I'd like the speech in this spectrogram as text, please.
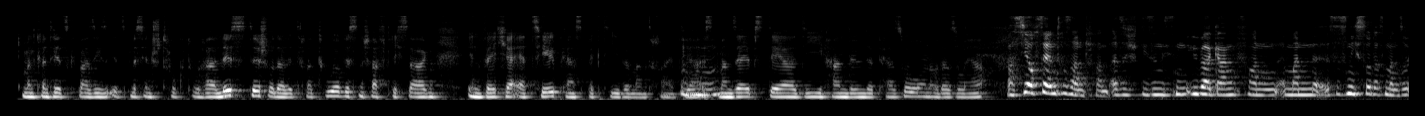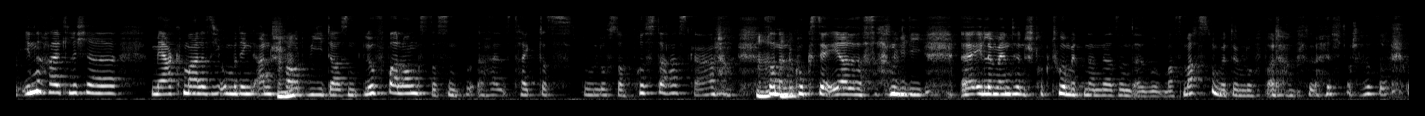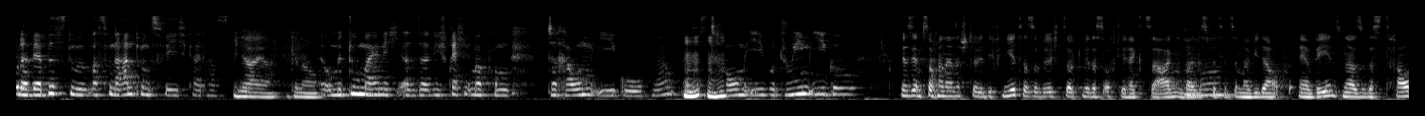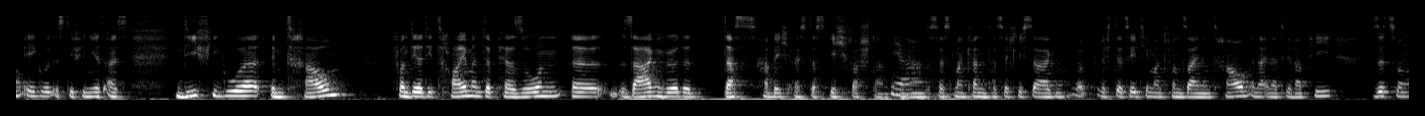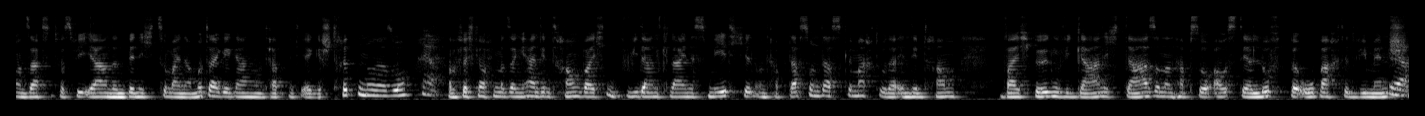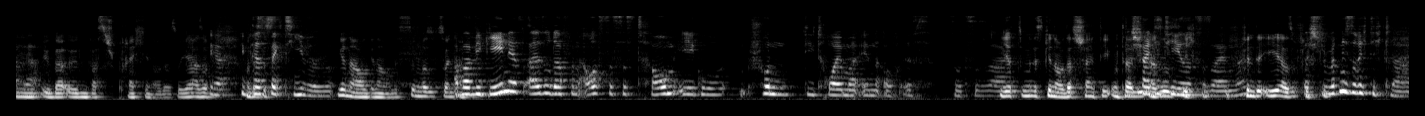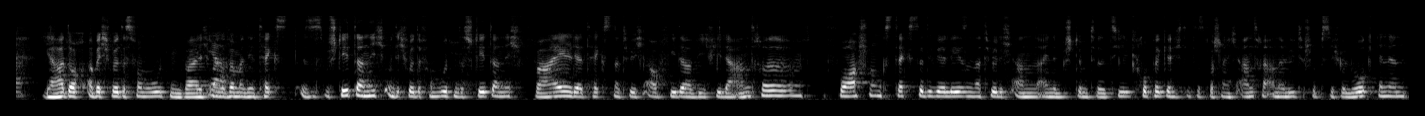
man könnte jetzt quasi jetzt ein bisschen strukturalistisch oder literaturwissenschaftlich sagen, in welcher Erzählperspektive man treibt. Mhm. Ja, ist man selbst der, die handelnde Person oder so, ja. Was ich auch sehr interessant fand. Also diesen, diesen Übergang von, man, es ist nicht so, dass man so inhaltliche Merkmale sich unbedingt anschaut, mhm. wie da sind Luftballons, das sind, das zeigt, dass du Lust auf Brüste hast, keine Ahnung, mhm. sondern du guckst ja eher das an, wie die äh, Elemente in Struktur miteinander sind. Also was machst du mit dem Luftballon vielleicht oder so? Oder wer bist du? Was für eine Handlungsfähigkeit hast hast. Ja, ja, genau. Äh, und mit du meine ich, also da, die sprechen immer vom Traumego. Ne? Also mhm, das mhm. Traumego, Dream-Ego. Ja, Sie haben es auch an einer Stelle definiert, also vielleicht sollten wir das auch direkt sagen, weil mhm. das wird jetzt immer wieder auch erwähnt. Also das Traumego ist definiert als die Figur im Traum, von der die träumende Person äh, sagen würde, das habe ich als das Ich verstanden. Ja. ja. Das heißt, man kann tatsächlich sagen, vielleicht erzählt jemand von seinem Traum in einer Therapie, Sitzung und sagst etwas wie, ja, und dann bin ich zu meiner Mutter gegangen und habe mit ihr gestritten oder so. Ja. Aber vielleicht kann auch jemand sagen, ja, in dem Traum war ich wieder ein kleines Mädchen und habe das und das gemacht. Oder in dem Traum war ich irgendwie gar nicht da, sondern habe so aus der Luft beobachtet, wie Menschen ja, ja. über irgendwas sprechen oder so. Ja, also, die Perspektive. Ist, genau, genau. Das ist immer sozusagen. Aber wir gehen jetzt also davon aus, dass das Traumego schon die Träumerin auch ist sozusagen. Ja, zumindest genau, das scheint die unterliegende. Das scheint die also These zu sein, ne? finde eh, also Das wird nicht so richtig klar. Ja, doch, aber ich würde es vermuten, weil ich ja. meine, wenn man den Text, es steht da nicht und ich würde vermuten, das steht da nicht, weil der Text natürlich auch wieder, wie viele andere Forschungstexte, die wir lesen, natürlich an eine bestimmte Zielgruppe gerichtet ist, wahrscheinlich andere analytische PsychologInnen,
